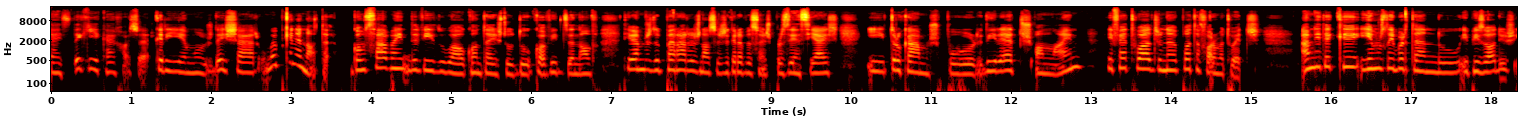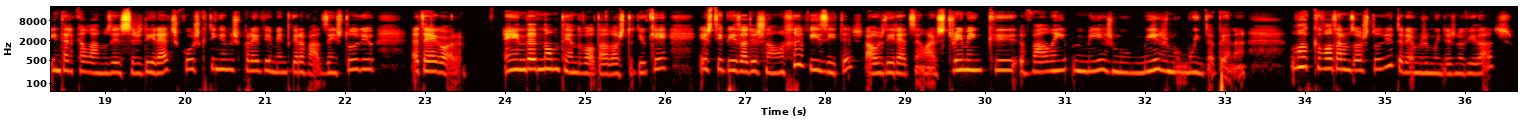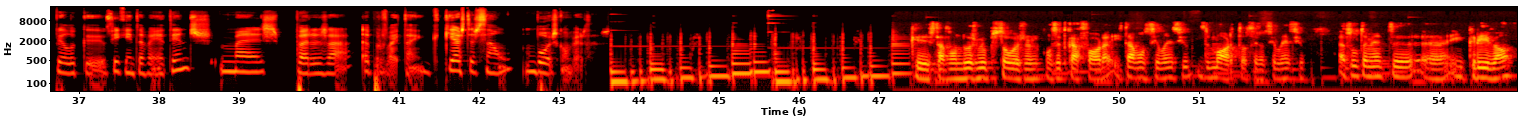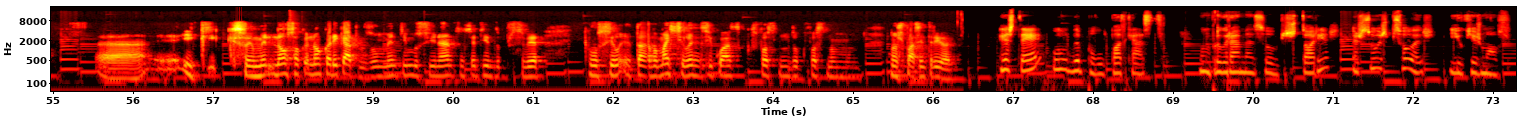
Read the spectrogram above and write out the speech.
guys, daqui a Kai Rocha. Queríamos deixar uma pequena nota. Como sabem, devido ao contexto do Covid-19, tivemos de parar as nossas gravações presenciais e trocámos por diretos online efetuados na plataforma Twitch. À medida que íamos libertando episódios, intercalámos esses diretos com os que tínhamos previamente gravados em estúdio até agora. Ainda não tendo voltado ao Estúdio Q, estes episódios são revisitas aos diretos em live streaming que valem mesmo, mesmo muito a pena. Logo que voltarmos ao estúdio, teremos muitas novidades, pelo que fiquem também atentos, mas para já aproveitem que estas são boas conversas. Que estavam 2 mil pessoas no concerto cá fora e estava um silêncio de morte, ou seja, um silêncio absolutamente uh, incrível uh, e que, que, foi um momento, não só não caricato, mas um momento emocionante no sentido de perceber que um estava mais silêncio quase que fosse, do que fosse num, num espaço interior. Este é o The Pool Podcast, um programa sobre histórias, as suas pessoas e o que as move.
